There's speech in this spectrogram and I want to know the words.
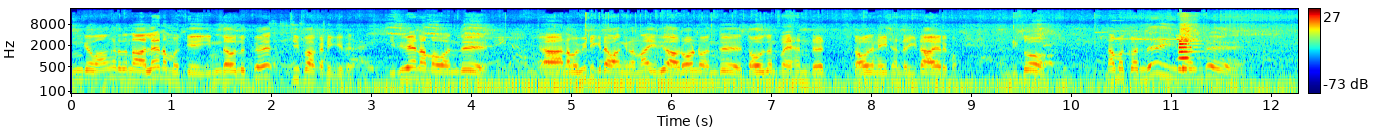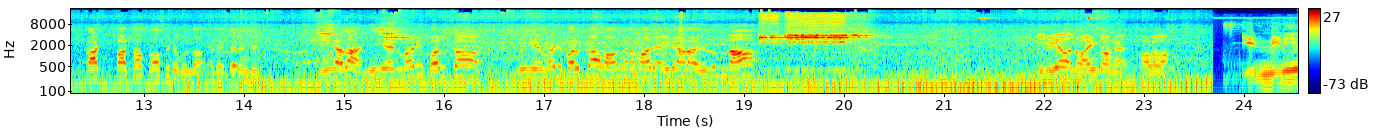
இங்கே வாங்குறதுனால நமக்கு இந்த அளவுக்கு சீப்பாக கிடைக்குது. இதுவே நம்ம வந்து நம்ம வீட்டுக்கிட்ட வாங்கினோம்னா இது அரௌண்ட் வந்து thousand five hundred thousand eight hundred கிட்ட ஆயிருக்கும். ஸோ நமக்கு வந்து இது வந்து காட் பார்த்தா ப்ராஃபிட்டபுள் தான் எனக்கு தெரிஞ்சு. நீங்கள் தான் நீங்கள் இது மாதிரி பல்காக நீங்கள் இது மாதிரி பல்காக வாங்குற மாதிரி ஐடியாவில் இருந்தால் நீங்களே வந்து வாங்கிக்கோங்க அவ்வளோதான் என்னினிய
